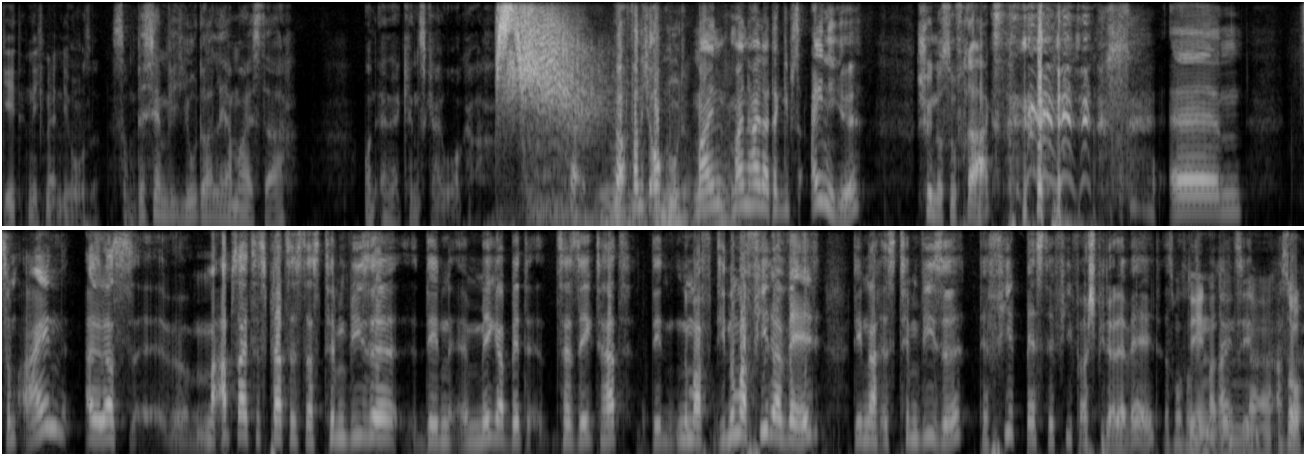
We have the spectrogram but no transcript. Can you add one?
geht nicht mehr in die Hose. So ein bisschen wie Yoda Lehrmeister und Anakin Skywalker. Geil. Ja, fand ich auch gut. Mein, mein Highlight, da gibt es einige. Schön, dass du fragst. ähm, zum einen, also das, äh, mal abseits des Platzes, dass Tim Wiese den Megabit zersägt hat, den Nummer, die Nummer 4 der Welt. Demnach ist Tim Wiese der viertbeste FIFA-Spieler der Welt. Das muss man sich Den, mal den, reinziehen. äh, achso,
